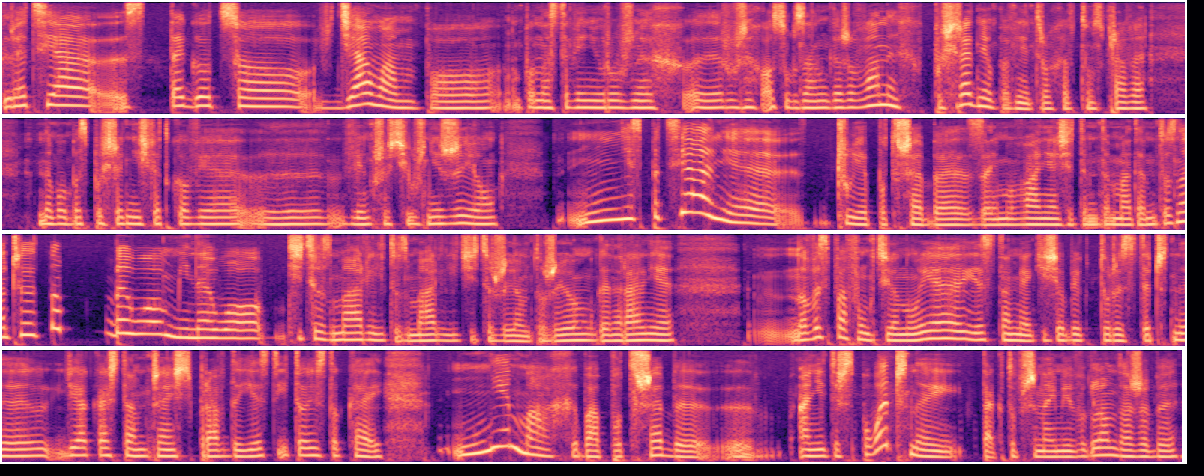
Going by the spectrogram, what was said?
Grecja, z tego co widziałam po, po nastawieniu różnych, y, różnych osób zaangażowanych, pośrednio pewnie trochę w tą sprawę, no bo bezpośredni świadkowie y, w większości już nie żyją, niespecjalnie czuję potrzebę zajmowania się tym tematem. To znaczy, no, było, minęło. Ci, co zmarli, to zmarli, ci, co żyją, to żyją. Generalnie no, wyspa funkcjonuje, jest tam jakiś obiekt turystyczny, jakaś tam część prawdy jest i to jest okej. Nie ma chyba potrzeby, y, ani też społecznej, tak to przynajmniej wygląda, żeby,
